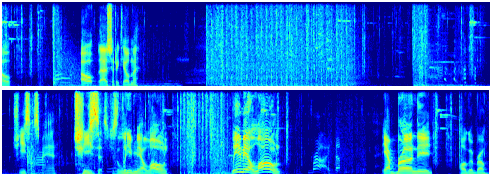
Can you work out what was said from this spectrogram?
Oh. Oh, that should have killed me. Jesus, man. Jesus, just leave me alone. Leave me alone. Yeah, bruh, indeed. All good, bro.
